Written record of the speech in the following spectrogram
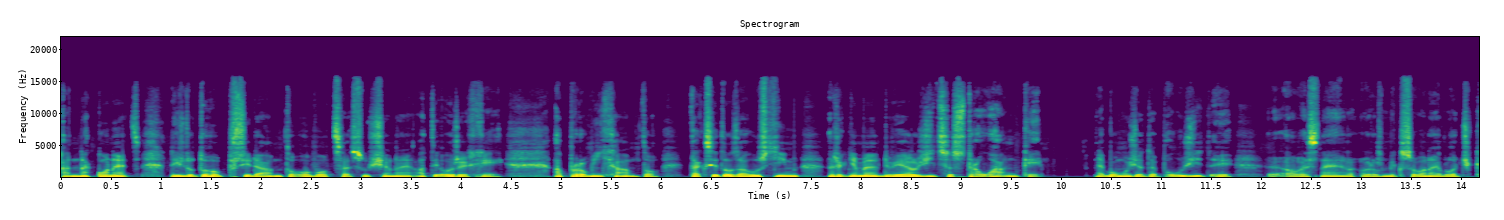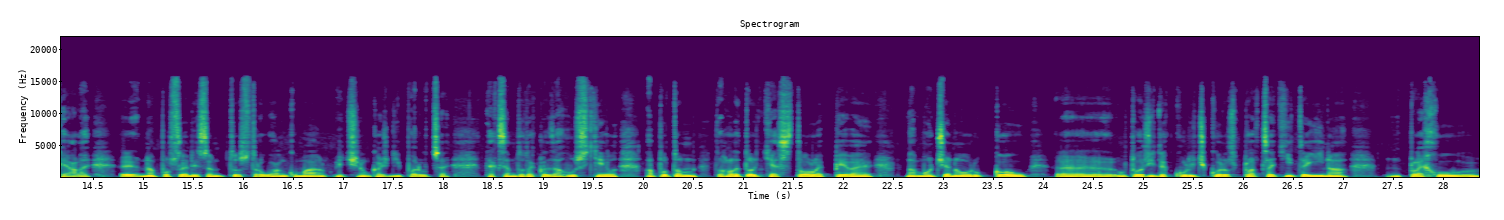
a nakonec, když do toho přidám to ovoce sušené a ty ořechy a promíchám to, tak si to zahustím, řekněme, dvě lžíce strouhanky nebo můžete použít i eh, ovesné rozmixované vločky, ale eh, naposledy jsem to strouhanku má většinou každý po ruce, tak jsem to takhle zahustil a potom tohleto těsto lepivé namočenou rukou e, utvoříte kuličku, rozplacatíte ji na plechu,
